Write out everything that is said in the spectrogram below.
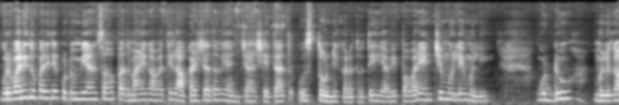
गुरुवारी दुपारी ते कुटुंबियांसह पद्माळे गावातील आकाश जाधव यांच्या शेतात ऊस तोडणी करत होते. यावेळी पवार यांची मुले मुली गुड्डू मुलगा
